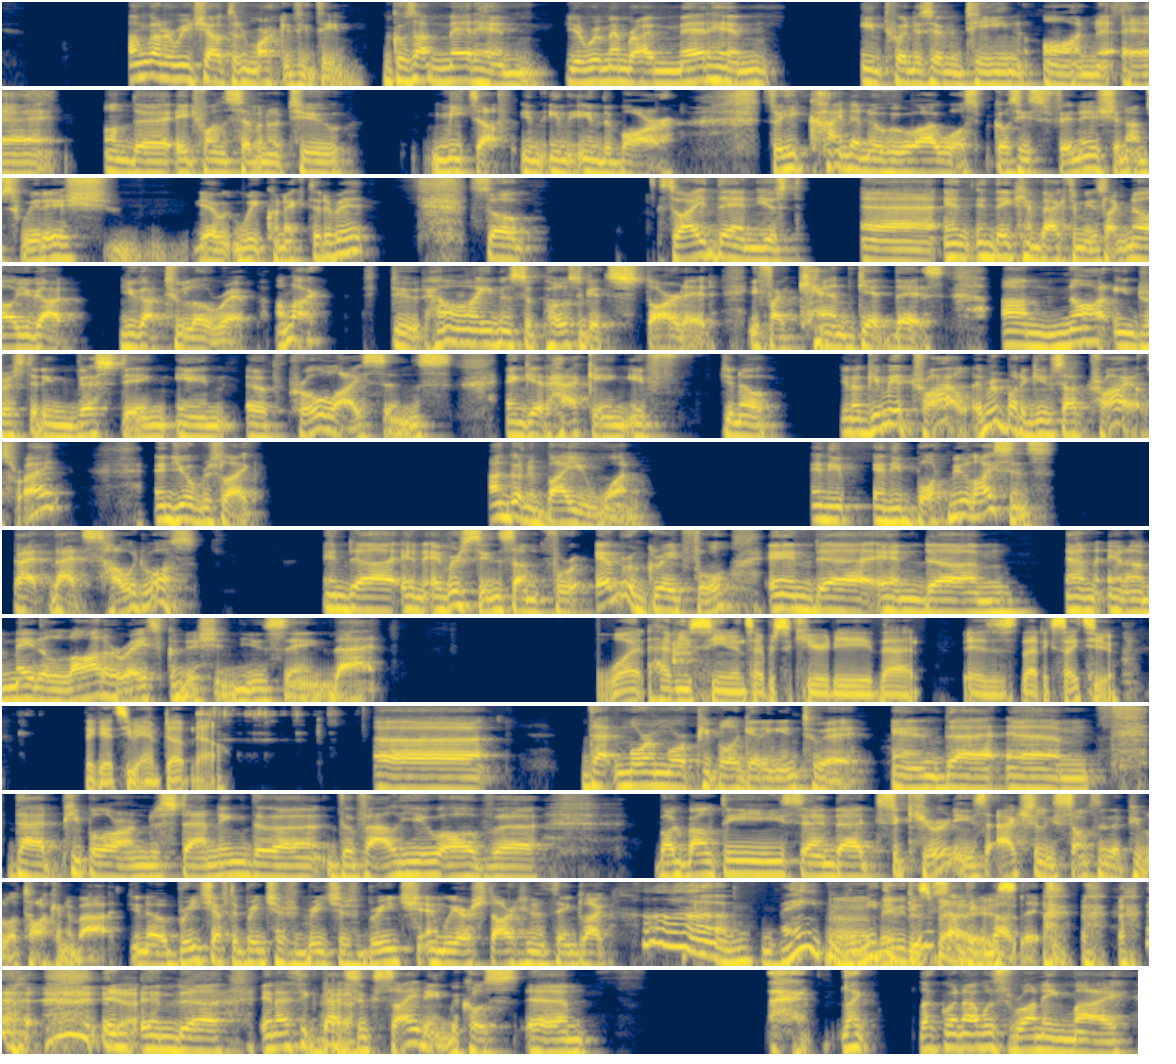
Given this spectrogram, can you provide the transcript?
I'm going to reach out to the marketing team because I met him. You remember, I met him in 2017 on uh, on the H1702 meetup in, in, in the bar. So he kind of knew who I was because he's Finnish and I'm Swedish. Yeah, we connected a bit. So so I then just uh, and and they came back to me. It's like, no, you got you got too low rep. I'm like, dude, how am I even supposed to get started if I can't get this? I'm not interested in investing in a pro license and get hacking if you know you know give me a trial. Everybody gives out trials, right? And Job was like, I'm going to buy you one, and he and he bought me a license. That that's how it was and uh, and ever since I'm forever grateful and uh, and um, and and I made a lot of race condition using that. What have you seen in cybersecurity that is that excites you, that gets you amped up now? Uh, that more and more people are getting into it, and that um, that people are understanding the the value of uh, bug bounties and that security is actually something that people are talking about. You know, breach after breach after breach after breach, and we are starting to think like, huh, maybe uh, we need maybe to do something about this. and yeah. and, uh, and I think that's yeah. exciting because, um, like like when I was running my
